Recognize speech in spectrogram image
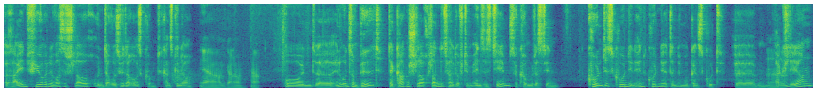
reinführe in den Wasserschlauch und da, wo es wieder rauskommt. Ganz genau. Ja, genau. Ja. Und äh, in unserem Bild, der Gartenschlauch landet halt auf dem Endsystem. So kann man das den Kundeskunden, den Endkunden ja dann immer ganz gut ähm, mhm. erklären.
